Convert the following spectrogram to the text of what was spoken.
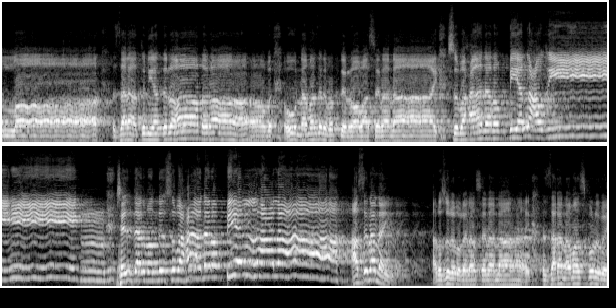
আল্লাহ, যারা দুনিয়াতে রব রব, ও নামাজের মধ্যে রব আছে না নাই? সুবহান রব্বিয়াল আযীম। সেজদার মধ্যে সুবহান রব্বিয়াল আলা। আছে না নাই? আরও জোরে বলেন, আছে না নাই? যারা নামাজ পড়বে,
